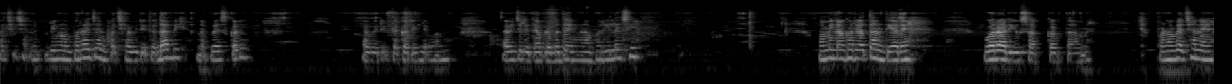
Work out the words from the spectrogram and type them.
પછી છે ને રીંગણું ભરાઈ જાય ને પછી આવી રીતે દાબી અને પ્રેસ કરી. આવી રીતે કરી લેવાનું. આવી જ રીતે આપણે બધા રીંગણા ભરી લેશી. મમ્મીના ઘરે હતા ને ત્યારે વરાળિયું શાક કરતા અમે. પણ હવે છે ને,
